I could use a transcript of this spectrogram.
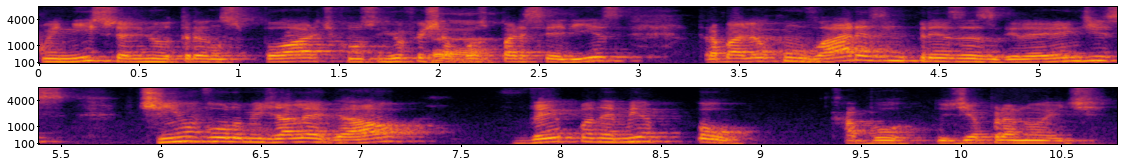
um início ali no transporte, conseguiu fechar é. boas parcerias, trabalhou com várias empresas grandes, tinha um volume já legal, veio a pandemia, pô, acabou do dia para a noite.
